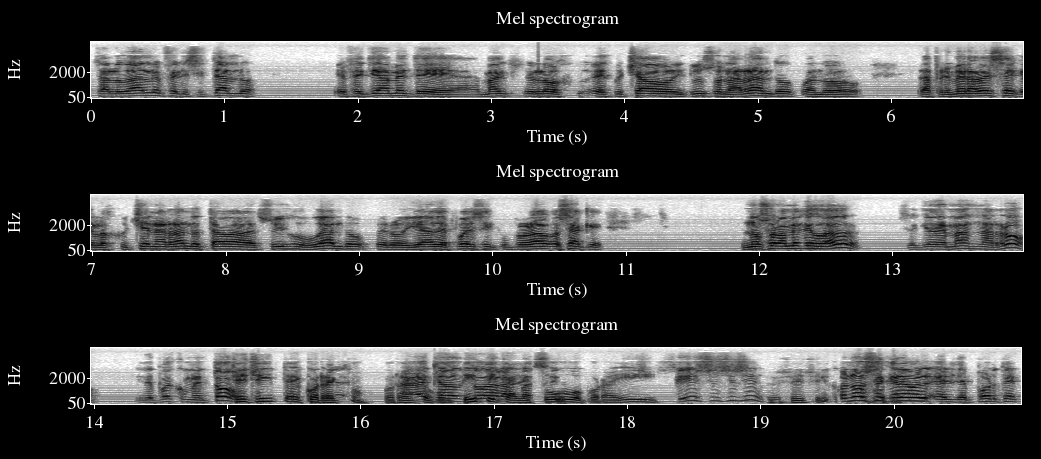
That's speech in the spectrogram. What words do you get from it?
saludarlo y felicitarlo. Efectivamente, a Max lo he escuchado incluso narrando, cuando la primera vez que lo escuché narrando estaba su hijo jugando, pero ya después se incorporó, o sea que no solamente jugador, sé que además narró y después comentó. Sí, sí, es correcto, correcto. típica le estuvo por ahí. Sí, sí, sí, sí. Y conoce, creo, el, deporte.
